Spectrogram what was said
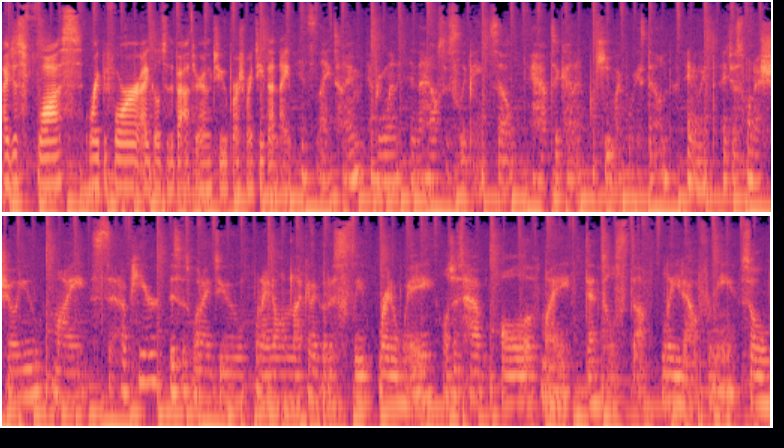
I just floss right before I go to the bathroom to brush my teeth at night. It's nighttime. Everyone in the house is sleeping, so I have to kind of keep my voice down. Anyways, I just want to show you my setup here. This is what I do when I know I'm not gonna go to sleep right away. I'll just have all of my dental stuff laid out for me. So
